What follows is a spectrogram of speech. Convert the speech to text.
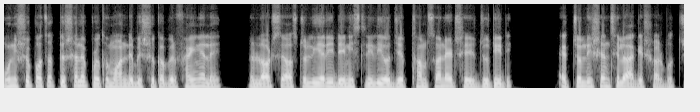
উনিশশো পঁচাত্তর সালে প্রথম ওয়ানডে বিশ্বকাপের ফাইনালে লর্ডসে অস্ট্রেলিয়ারই ডেনিস লিলি ও জেফ থমসনের শেষ জুটির একচল্লিশ রান ছিল আগের সর্বোচ্চ।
